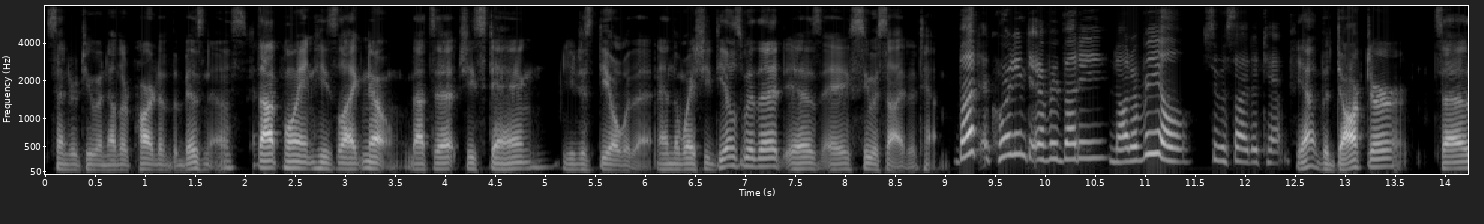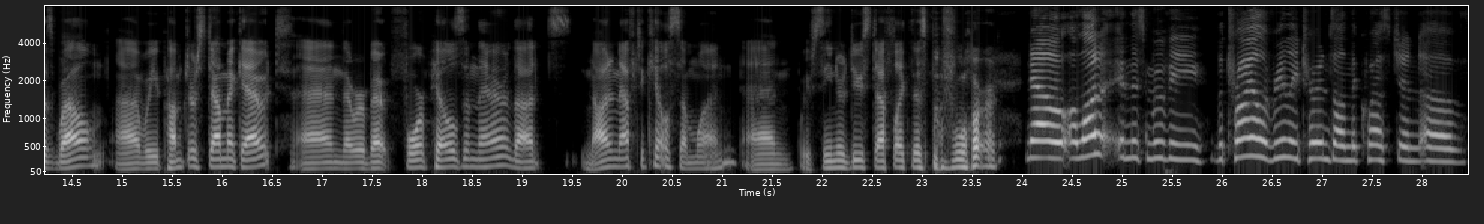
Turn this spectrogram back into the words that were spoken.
send her to another part of the business. At that point, he's like, no, that's it. She's staying. You just deal with it. And the way she deals with it is a suicide attempt. But according to everybody, not a real suicide attempt. Yeah, the doctor says, well, uh, we pumped her stomach out, and there were about four pills in there. That's not enough to kill someone. And we've seen her do stuff like this before. Now, a lot in this movie, the trial really turns on the question of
